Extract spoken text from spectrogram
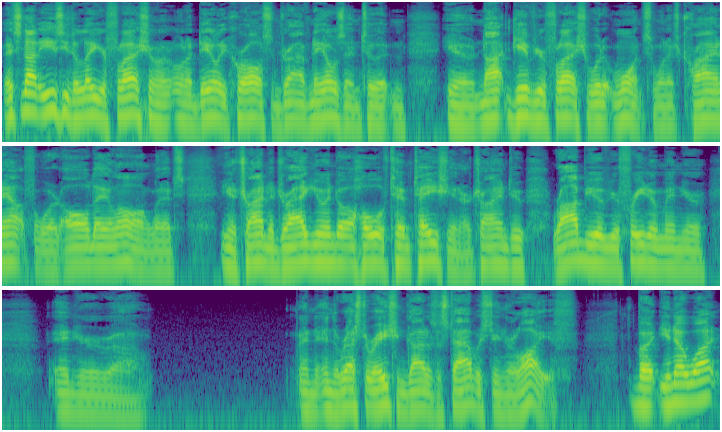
It's not easy to lay your flesh on, on a daily cross and drive nails into it and, you know, not give your flesh what it wants when it's crying out for it all day long, when it's, you know, trying to drag you into a hole of temptation or trying to rob you of your freedom and your, and your, uh, and, and the restoration God has established in your life. But you know what?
